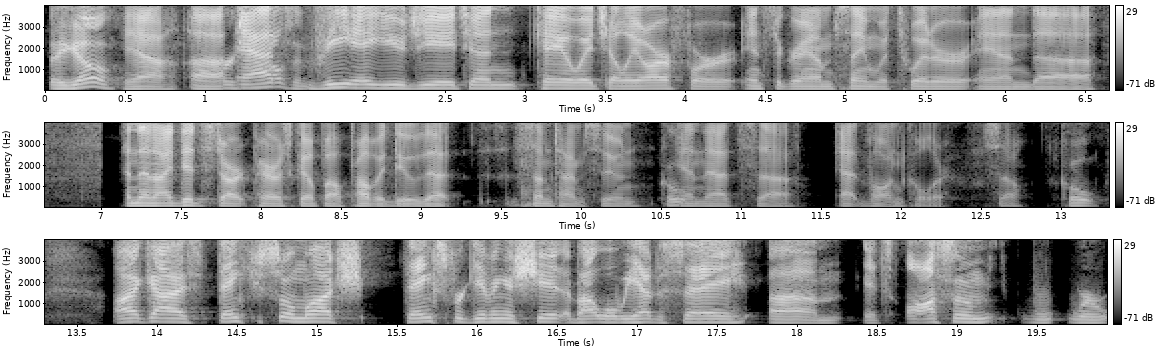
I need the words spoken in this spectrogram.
There you go. Yeah, uh, First at. V A U G H N K O H L E R for Instagram. Same with Twitter, and uh, and then I did start Periscope. I'll probably do that sometime soon. Cool. And that's uh, at Vaughn Kohler. So Cool. All right, guys. Thank you so much. thanks for giving a shit about what we have to say. Um, it's awesome. We're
